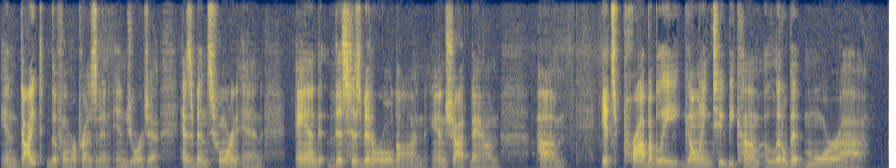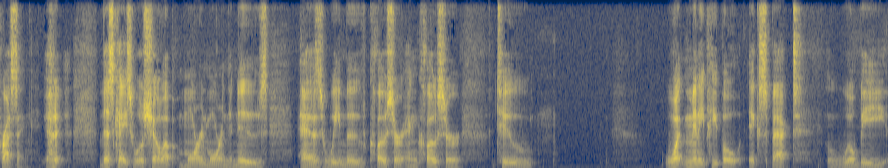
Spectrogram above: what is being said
indict the former president in Georgia has been sworn in, and this has been ruled on and shot down. Um, it's probably going to become a little bit more uh, pressing. this case will show up more and more in the news as we move closer and closer to what many people expect will be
